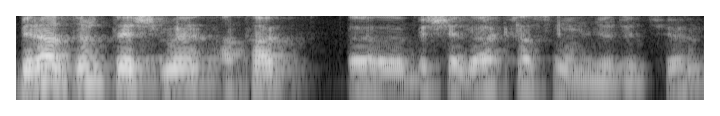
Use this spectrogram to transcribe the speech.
Biraz zırt deşme atak e, bir şeyler kasmam gerekiyor.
